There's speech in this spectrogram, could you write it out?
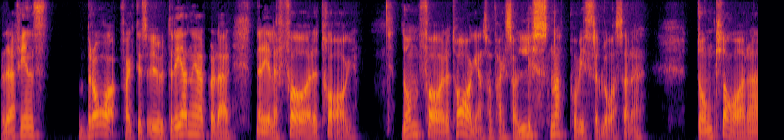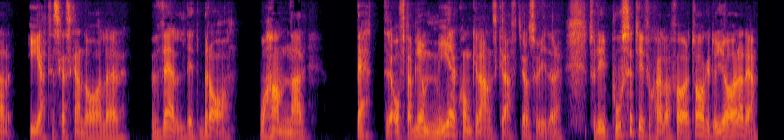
Det finns bra faktiskt utredningar på det där när det gäller företag. De företagen som faktiskt har lyssnat på visselblåsare, de klarar etiska skandaler väldigt bra och hamnar bättre. Ofta blir de mer konkurrenskraftiga och så vidare. Så det är positivt för själva företaget att göra det.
